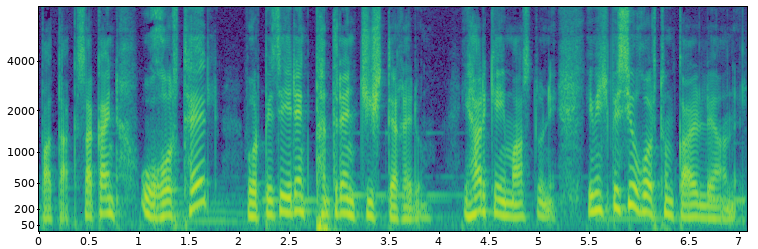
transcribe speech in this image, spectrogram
նպատակ, սակայն ուղղորդել, որպեսզի իրենք փնտրեն ճիշտ տեղերում իհարկե իմաստ ունի։ Եվ ինչպեսի ուղղորդում կարելի է անել։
